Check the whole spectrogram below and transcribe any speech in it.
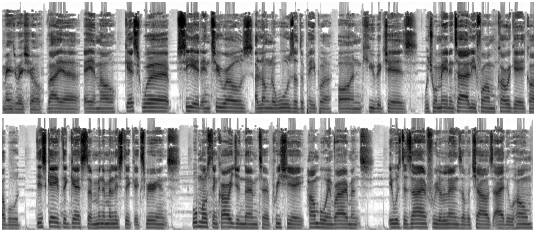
menswear show via AMO, guests were seated in two rows along the walls of the paper on cubic chairs, which were made entirely from corrugated cardboard this gave the guests a minimalistic experience, almost encouraging them to appreciate humble environments. It was designed through the lens of a child's ideal home,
